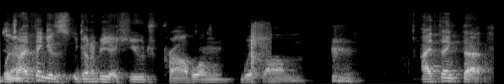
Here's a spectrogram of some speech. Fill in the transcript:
which I think is gonna be a huge problem with um. I think that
